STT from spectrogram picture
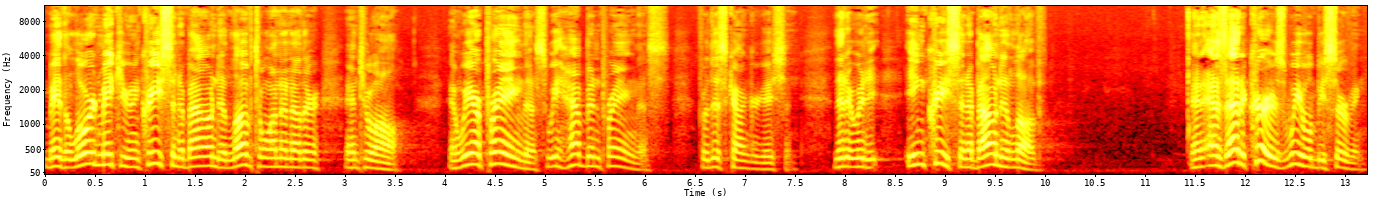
May the Lord make you increase and abound in love to one another and to all. And we are praying this. We have been praying this for this congregation, that it would increase and abound in love. And as that occurs, we will be serving.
